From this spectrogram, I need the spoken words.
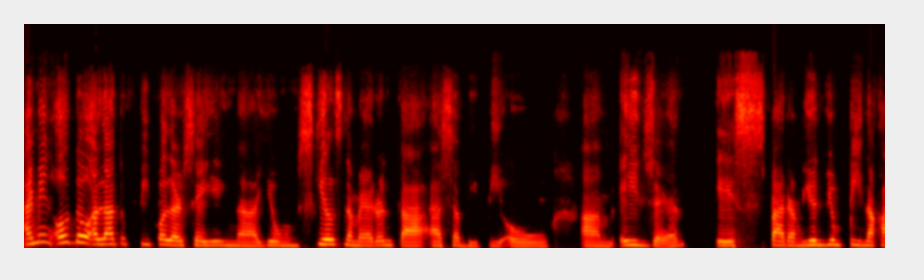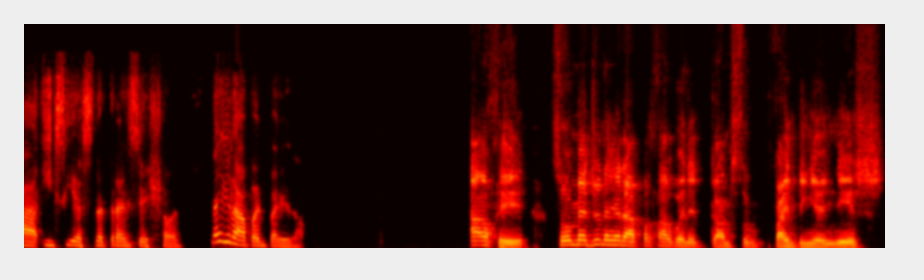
I mean, although a lot of people are saying na yung skills na meron ka as a BPO um, agent is parang yun yung pinaka easiest na transition. Nahirapan pa rin ako. Ah, okay. So medyo nahirapan ka when it comes to finding your niche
